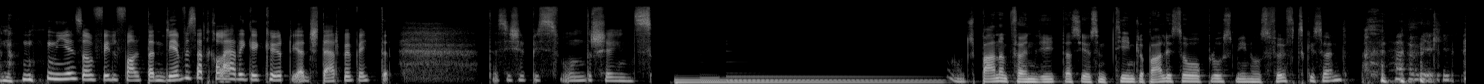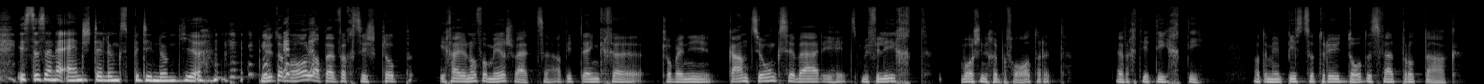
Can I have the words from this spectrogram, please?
Ich habe noch nie so viel an Liebeserklärungen gehört wie an Sterbebetter. Das ist etwas Wunderschönes. Und spannend finde ich, dass in unserem Team global so plus minus 50 sind. Wirklich? Ist das eine Einstellungsbedingung hier? Nicht einmal, aber einfach, es ist, glaub, ich kann ja noch von mir schwätzen, aber ich denke, glaub, wenn ich ganz jung gewesen wäre, hätte es mich vielleicht wahrscheinlich überfordert. Einfach die Dichte. Oder mit bis zu drei Todesfällen pro Tag.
